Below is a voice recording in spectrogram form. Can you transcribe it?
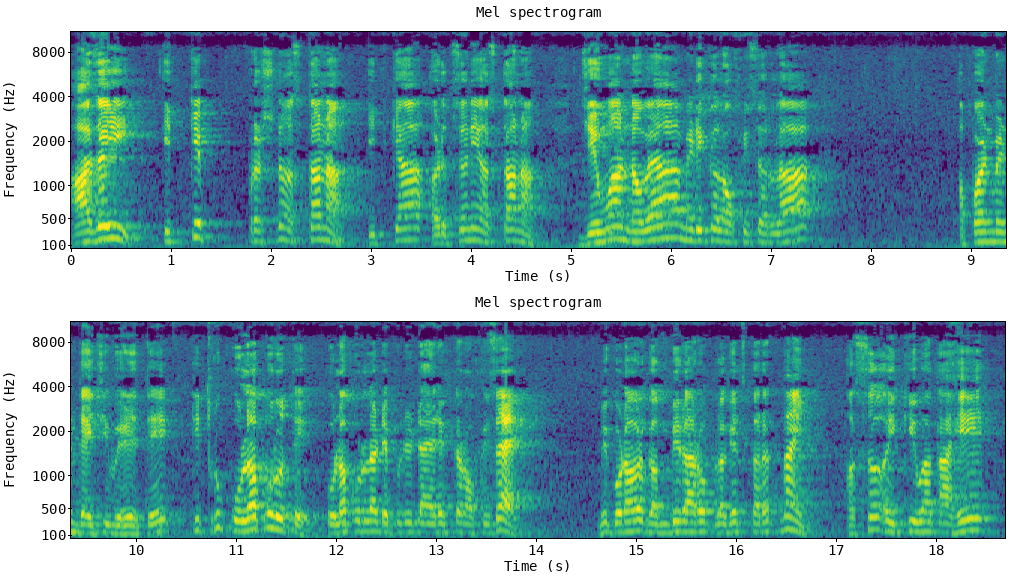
आजही इतके प्रश्न असताना इतक्या अडचणी असताना जेव्हा नव्या मेडिकल ऑफिसरला अपॉइंटमेंट द्यायची वेळ येते ती थ्रू कोल्हापूर होते. कोल्हापूरला डेप्युटी डायरेक्टर ऑफिस आहे. मी कोणावर गंभीर आरोप लगेच करत नाही. असं ऐकिवात आहे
